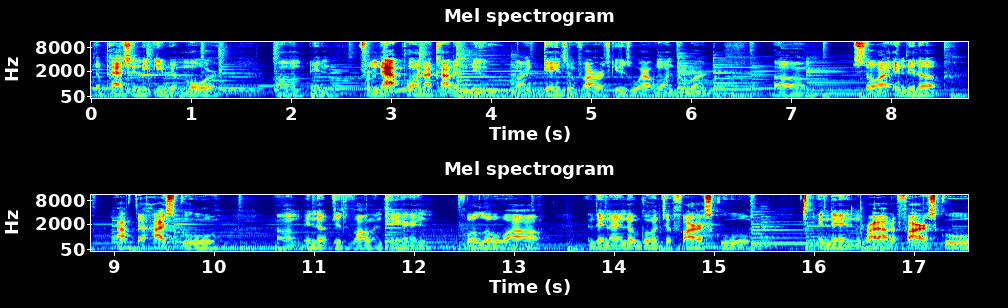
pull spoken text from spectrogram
the passion even more. Um, and from that point, I kind of knew like Gainesville Fire Rescue is where I wanted to work. Um, so I ended up after high school, um, ended up just volunteering for a little while, and then I ended up going to fire school. And then right out of fire school,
